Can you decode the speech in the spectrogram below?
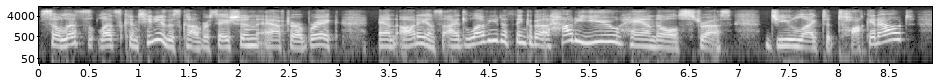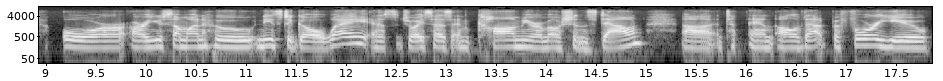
So let's let's continue this conversation after our break. And audience, I'd love you to think about how do you handle stress? Do you like to talk it out or are you someone who needs to go away as Joie says and calm your emotions down uh, and all of that before you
